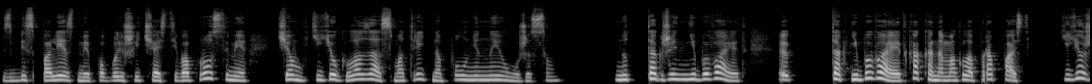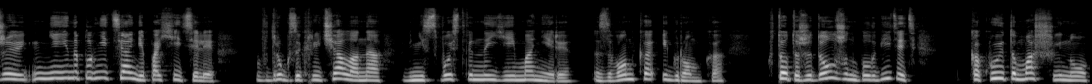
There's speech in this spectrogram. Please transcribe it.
с бесполезными по большей части вопросами, чем в ее глаза смотреть, наполненные ужасом. Но так же не бывает. Э, так не бывает. Как она могла пропасть? Ее же не инопланетяне похитили. Вдруг закричала она в несвойственной ей манере, звонко и громко. Кто-то же должен был видеть какую-то машину,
